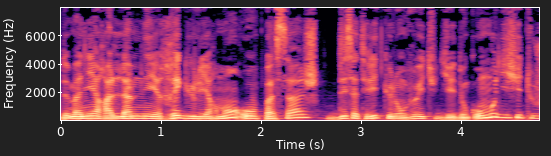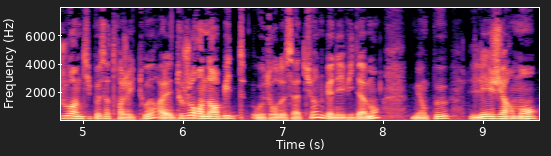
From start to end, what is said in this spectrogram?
de manière à l'amener régulièrement au passage des satellites que l'on veut étudier. Donc on modifie toujours un petit peu sa trajectoire, elle est toujours en orbite autour de Saturne bien évidemment, mais on peut légèrement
